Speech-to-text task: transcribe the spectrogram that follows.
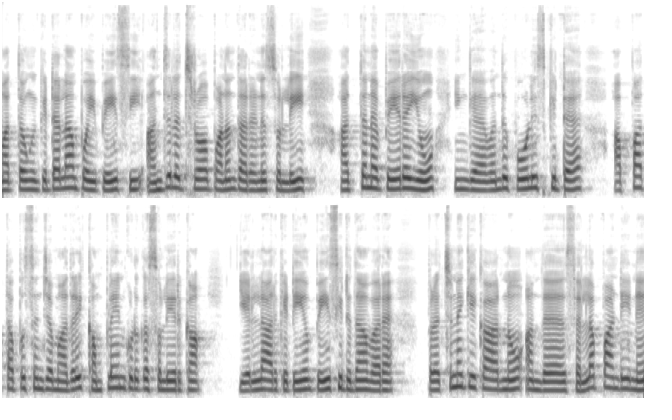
மற்றவங்க கிட்டலாம் போய் பேசி அஞ்சு லட்ச ரூபா பணம் தரேன்னு சொல்லி அத்தனை பேரையும் இங்கே வந்து போலீஸ்கிட்ட அப்பா தப்பு செஞ்ச மாதிரி கம்ப்ளைண்ட் கொடுக்க சொல்லியிருக்கான். எல்லார்கிட்டேயும் பேசிட்டு தான் வரேன். பிரச்சனைக்கு காரணம் அந்த செல்லப்பாண்டின்னு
